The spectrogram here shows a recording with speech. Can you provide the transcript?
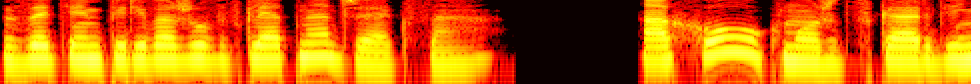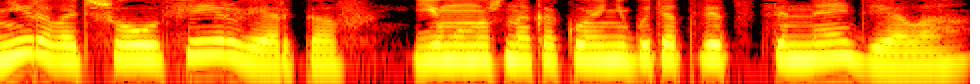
Затем перевожу взгляд на Джекса. А Хоук может скоординировать шоу фейерверков. Ему нужно какое-нибудь ответственное дело.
